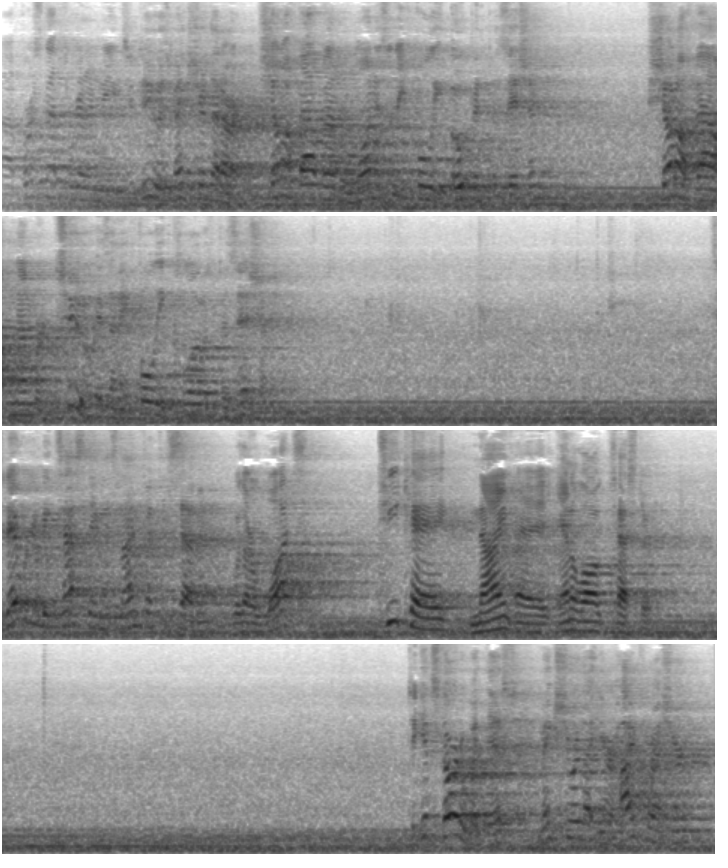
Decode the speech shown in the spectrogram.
uh, first steps we're going to need to do is make sure that our shutoff valve number one is in a fully open position. Shutoff valve number two is in a fully closed position. Today we're going to be testing this 957 with our Watts TK9A analog tester. To get started with this, make sure that your high pressure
